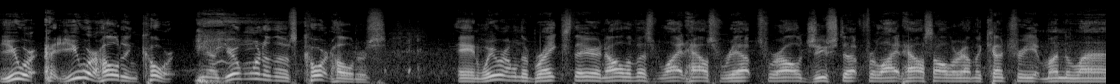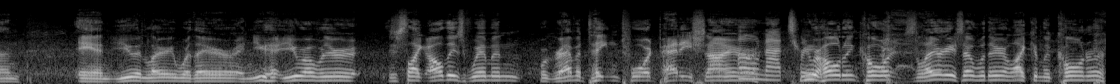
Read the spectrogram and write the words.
You were you were holding court. You know, you're one of those court holders. And we were on the breaks there, and all of us Lighthouse reps were all juiced up for Lighthouse all around the country at Mundelein. And you and Larry were there, and you had, you were over there. Just like all these women were gravitating toward Patty Schneier. Oh, not true. You were holding court. Larry's over there, like in the corner,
